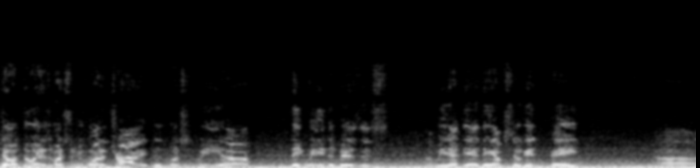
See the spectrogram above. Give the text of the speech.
don't do it as much as we want to try, as much as we uh, think we need the business. I mean, at the end of the day, I'm still getting paid. Uh,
